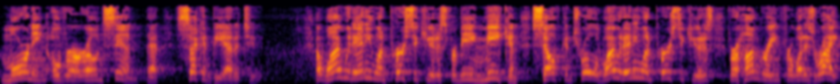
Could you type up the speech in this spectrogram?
mourning over our own sin? That second beatitude. Why would anyone persecute us for being meek and self-controlled? Why would anyone persecute us for hungering for what is right?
